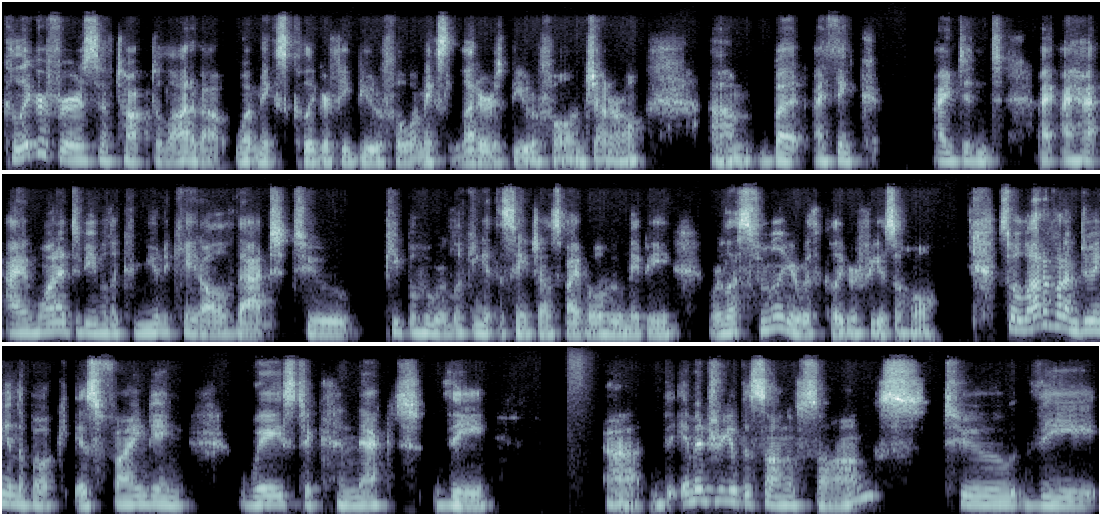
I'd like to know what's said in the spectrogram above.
calligraphers have talked a lot about what makes calligraphy beautiful, what makes letters beautiful in general. Um, but I think I didn't. I I, I wanted to be able to communicate all of that to people who were looking at the St. John's Bible who maybe were less familiar with calligraphy as a whole. So a lot of what I'm doing in the book is finding ways to connect the uh, the imagery of the Song of Songs to the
